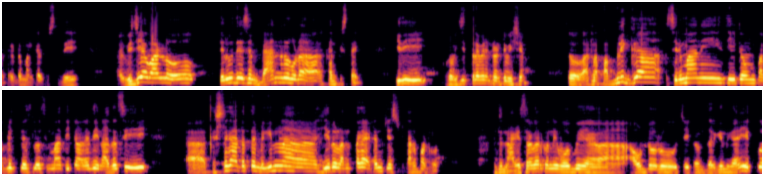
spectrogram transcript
తిరగడం మనకు కనిపిస్తుంది. విజయవాడలో తెలుగుదేశం బ్యానర్లు కూడా కనిపిస్తాయి. ఇది ఒక విచిత్రమైనటువంటి విషయం. సో అట్లా పబ్లిక్గా సినిమాని తీయటం పబ్లిక్ ప్లేస్లో సినిమా తీయటం అనేది నాకు తెలిసి ఆ, కృష్ణ గారి మిగిలిన హీరోలు అంతగా అటెంప్ట్ చేసినట్టు కనపడరు. అంటే నాగేశ్వర గారు కొన్ని ఓబి అవుట్డోర్ చేయటం జరిగింది కానీ ఎక్కువ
